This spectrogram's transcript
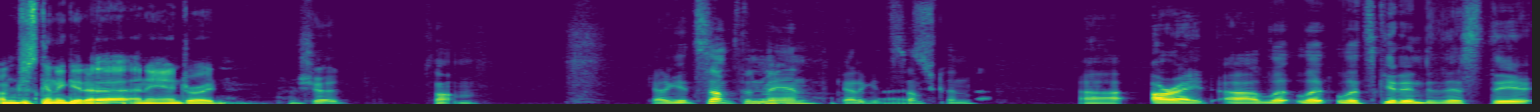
I'm just gonna get a, an Android. You should. Something. Got to get something, Yeah, man. Got to get that's something. Uh, all right. Uh, let, let, let's get into this. The,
